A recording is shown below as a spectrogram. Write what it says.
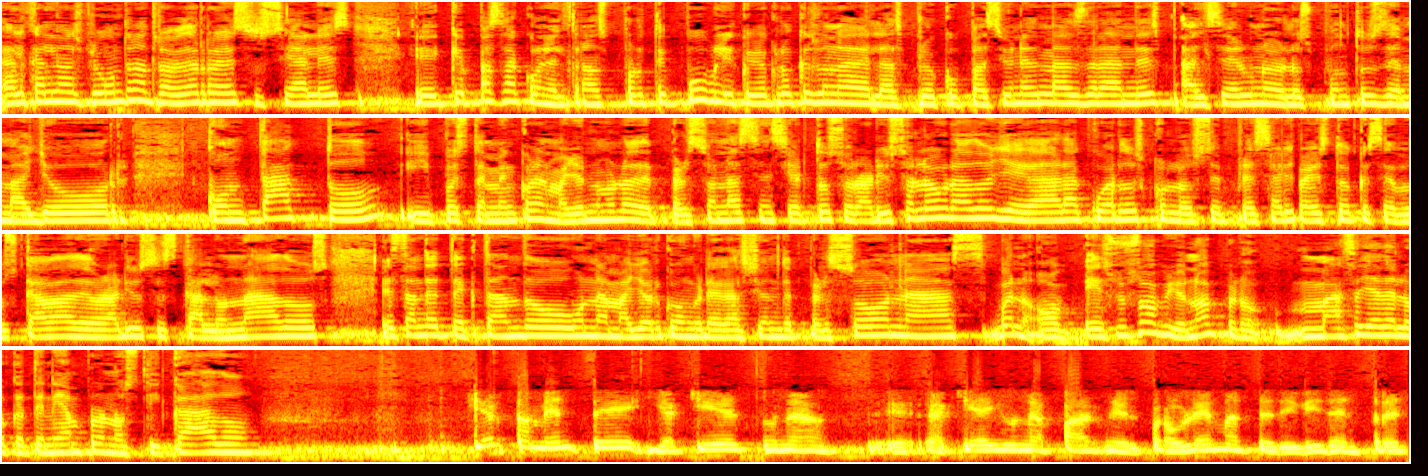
alcalde, nos preguntan a través de redes sociales eh, qué pasa con el transporte público. Yo creo que es una de las preocupaciones más grandes al ser uno de los puntos de mayor contacto y pues también con el mayor número de personas en ciertos horarios. ¿Ha logrado llegar a acuerdos con los empresarios para esto que se buscaba de horarios escalonados? ¿Están detectando una mayor congregación de personas? Bueno, eso es obvio, ¿no? Pero más allá de lo que tenían pronosticado ciertamente y aquí es una eh, aquí hay una parte el problema se divide en tres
